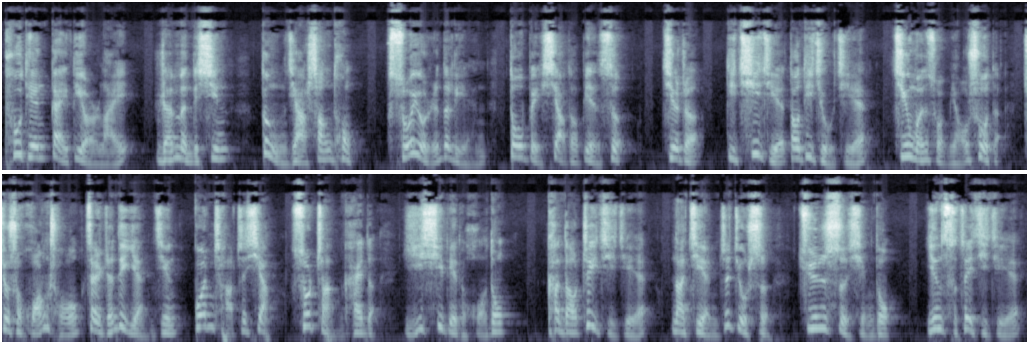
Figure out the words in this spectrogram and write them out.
铺天盖地而来，人们的心更加伤痛。所有人的脸都被吓到变色。接着第七节到第九节经文所描述的，就是蝗虫在人的眼睛观察之下所展开的一系列的活动。看到这几节，那简直就是军事行动。因此这几节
